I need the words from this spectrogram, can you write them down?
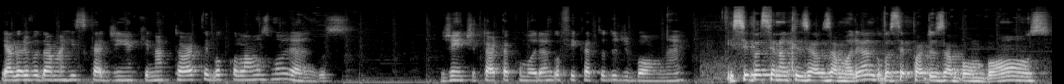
E agora eu vou dar uma riscadinha aqui na torta e vou colar uns morangos. Gente, torta com morango fica tudo de bom, né? E se você não quiser usar morango, você pode usar bombons,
